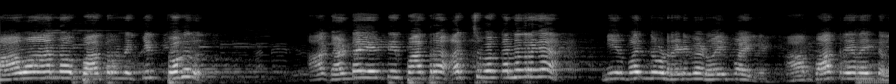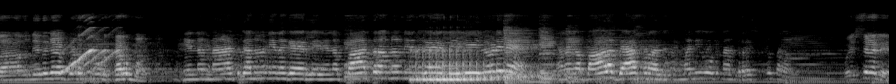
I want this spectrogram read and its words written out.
ಮಾವ ಅನ್ನೋ ಪಾತ್ರನ ಕಿತ್ ತೊಗದು. ಆ ಗಂಡ ಹೆಂಡತಿ ಪಾತ್ರ ಹಚ್ಬೇಕನ್ನೋದ್ರಾಗ ನೀನ್ ಬಂದ್ ನೋಡ್ರಿ ರೆಡಿಮೇಡ್ ವೈಫಾಗಿ ಆ ಪಾತ್ರ ಏನೈತಲ್ಲ ಅದು ನಿನಗ ಬಿಡ್ಸ್ ನೋಡ್ ಕರ್ಮ. ನಿನ್ನ ನಾಟಕನೂ ನಿನಗ ಇರ್ಲಿ ನಿನ್ನ ಪಾತ್ರನೂ ನಿನಗ ಇರ್ಲಿ. ಇಲ್ಲಿ ನೋಡಿಲೆ ನನಗ ಬಹಳ ಬ್ಯಾಸರ ಆಗುತ್ತೆ ಮನೆಗೆ ಹೋಗಿ ನಾನು ರೆಸ್ಟ್ ವೈಶಾಲಿ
